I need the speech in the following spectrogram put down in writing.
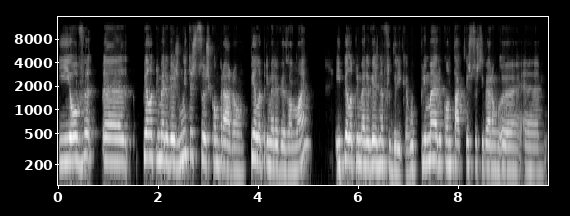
e houve, uh, pela primeira vez, muitas pessoas compraram pela primeira vez online, e pela primeira vez na Frederica. O primeiro contacto que as pessoas tiveram uh, uh,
